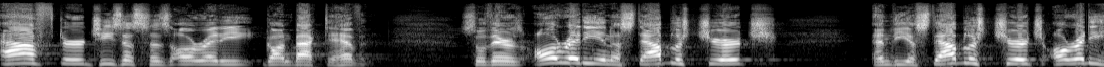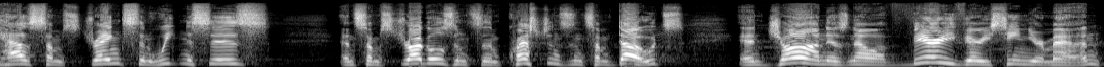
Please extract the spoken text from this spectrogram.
after Jesus has already gone back to heaven. So there's already an established church, and the established church already has some strengths and weaknesses, and some struggles, and some questions, and some doubts. And John is now a very, very senior man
